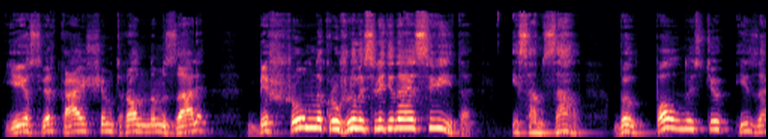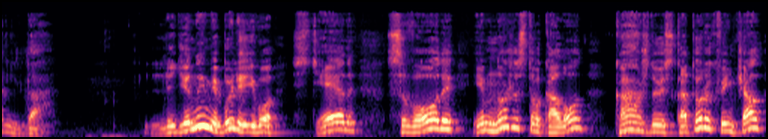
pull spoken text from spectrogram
В ее сверкающем тронном зале бесшумно кружилась ледяная свита, и сам зал был полностью изо льда. Ледяными были его стены, своды и множество колонн, каждую из которых венчал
